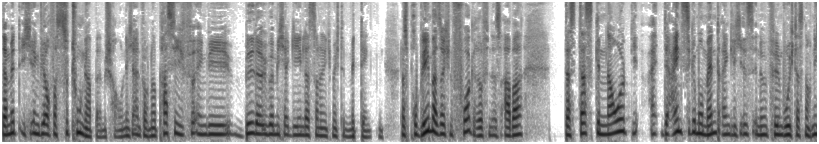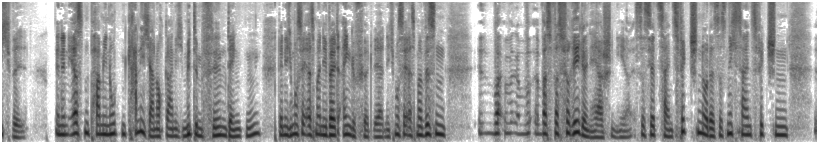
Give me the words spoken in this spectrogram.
damit ich irgendwie auch was zu tun habe beim Schauen. Nicht einfach nur passiv irgendwie Bilder über mich ergehen lasse, sondern ich möchte mitdenken. Das Problem bei solchen Vorgriffen ist aber, dass das genau die, der einzige Moment eigentlich ist in einem Film, wo ich das noch nicht will. In den ersten paar Minuten kann ich ja noch gar nicht mit dem Film denken, denn ich muss ja erstmal in die Welt eingeführt werden. Ich muss ja erstmal wissen, äh, wa- wa- was, was für Regeln herrschen hier. Ist das jetzt Science Fiction oder ist das nicht Science Fiction? Äh,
